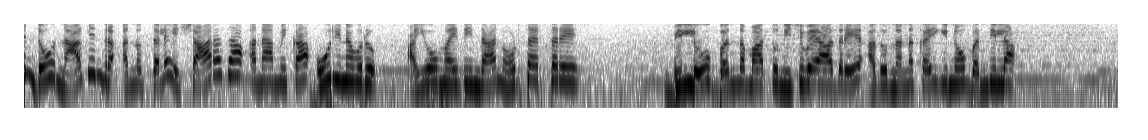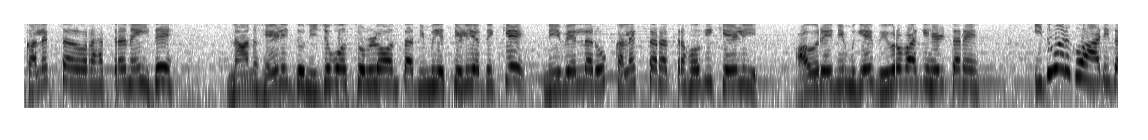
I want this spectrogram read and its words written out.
ಎಂದು ನಾಗೇಂದ್ರ ಅನ್ನುತ್ತಲೇ ಶಾರದಾ ಅನಾಮಿಕ ಊರಿನವರು ಅಯೋಮಯದಿಂದ ನೋಡ್ತಾ ಇರ್ತಾರೆ. ಬಿಲ್ಲು ಬಂದ ಮಾತು ನಿಜವೇ ಆದರೆ ಅದು ನನ್ನ ಕೈಗಿನ್ನೂ ಬಂದಿಲ್ಲ. ಕಲೆಕ್ಟರ್ ಅವರ ಹತ್ರನೇ ಇದೆ. ನಾನು ಹೇಳಿದ್ದು ನಿಜವೋ ಸುಳ್ಳೋ ಅಂತ ನಿಮಗೆ ತಿಳಿಯೋದಕ್ಕೆ ನೀವೆಲ್ಲರೂ ಕಲೆಕ್ಟರ್ ಹತ್ರ ಹೋಗಿ ಕೇಳಿ, ಅವರೇ ನಿಮಗೆ ವಿವರವಾಗಿ ಹೇಳ್ತಾರೆ. ಇದುವರೆಗೂ ಆಡಿದ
